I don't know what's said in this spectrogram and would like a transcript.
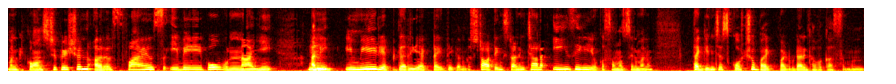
మనకి కాన్స్టిపేషన్ అరల్స్ ఫైల్స్ ఇవేవో ఉన్నాయి అని ఇమీడియట్గా రియాక్ట్ అయితే కనుక స్టార్టింగ్ స్టార్టింగ్ చాలా ఈజీగా ఈ యొక్క సమస్యను మనం తగ్గించేసుకోవచ్చు బయటపడడానికి అవకాశం ఉంది.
